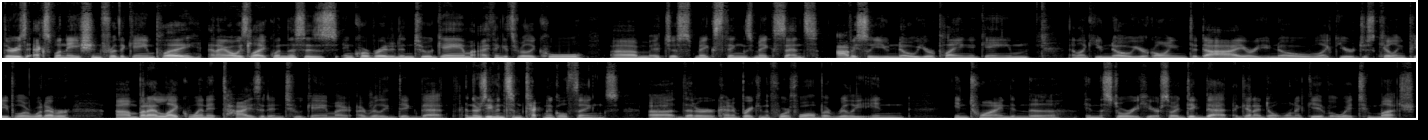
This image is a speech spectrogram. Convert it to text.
There is explanation for the gameplay, and I always like when this is incorporated into a game. I think it's really cool. Um, it just makes things make sense. Obviously, you know you're playing a game, and like you know you're going to die, or you know like you're just killing people or whatever. Um, but I like when it ties it into a game. I, I really dig that. And there's even some technical things uh, that are kind of breaking the fourth wall, but really in entwined in the in the story here. So I dig that. Again, I don't want to give away too much.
